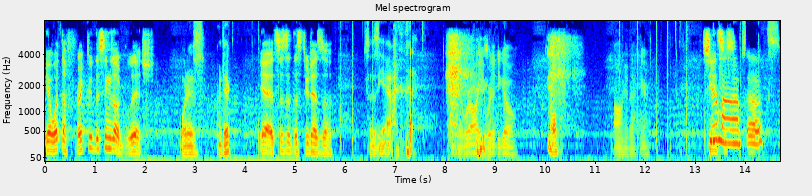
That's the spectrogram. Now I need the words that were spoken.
Yeah, what the frick, dude? This thing's all glitched. What is my dick? Yeah, it says that this dude has a. Says yeah. Hey, where are you? Where did you go? Oh, Oh, you're back here. see, Your it's just, mom sucks.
